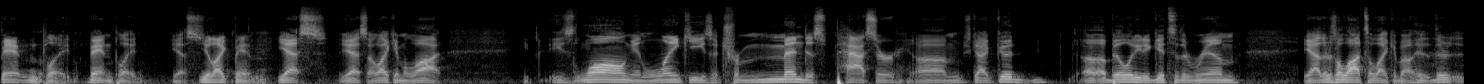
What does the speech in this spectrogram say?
Banton played. Banton played. Yes. You like Banton? Yes, yes, I like him a lot. He, he's long and lanky. He's a tremendous passer. Um, he's got good uh, ability to get to the rim. Yeah, there's a lot to like about his. There's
